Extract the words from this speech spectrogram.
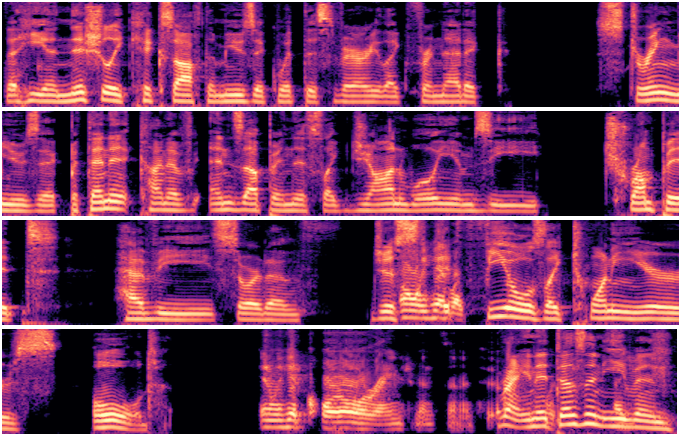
that he initially kicks off the music with this very like frenetic string music, but then it kind of ends up in this like John Williamsy trumpet heavy sort of just Oh, it like- feels like 20 years old And we had choral arrangements in it too. right and it doesn't like- even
